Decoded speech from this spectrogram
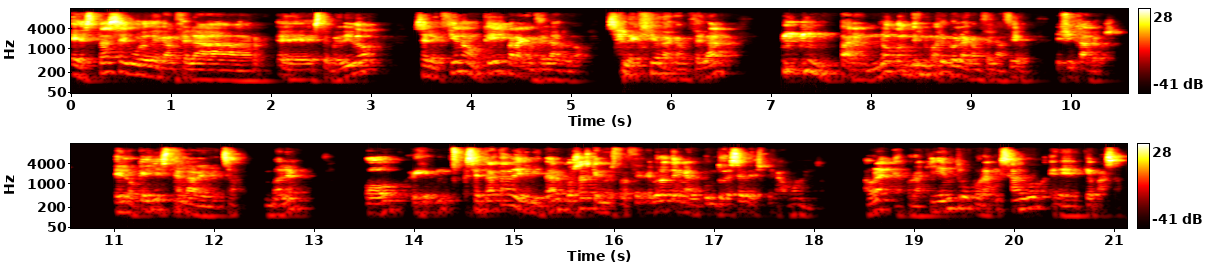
¿Estás seguro de cancelar eh, este pedido? Selecciona OK para cancelarlo. Selecciona cancelar para no continuar con la cancelación. Y fijaros, el OK está en la derecha, ¿vale? O eh, se trata de evitar cosas que nuestro cerebro tenga el punto ese de espera un momento. Ahora, por aquí entro, por aquí salgo, ¿qué pasa?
